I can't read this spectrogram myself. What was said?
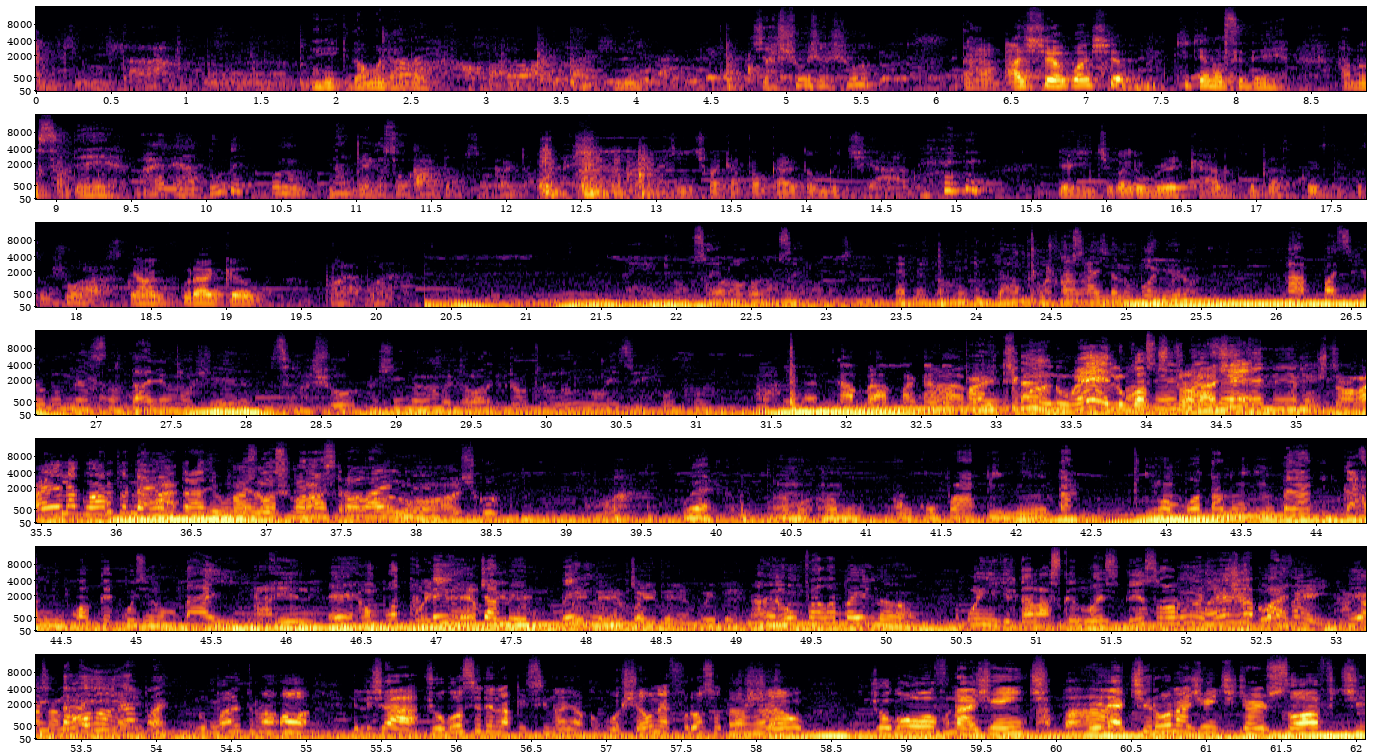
Aqui não tá. Henrique, dá uma olhada aí. Aqui. Já achou, já achou? Tá, achamos, achamos. O que, que é a nossa ideia? A nossa ideia. Mas vai levar tudo, ou não? Não, pega só o cartão, só o cartão. A gente vai catar o cartão do Thiago e a gente vai no mercado comprar as coisas pra fazer um churrasco. Thiago Furacão. Bora, bora. Vamos sair logo, vamos sair logo. vamos sair logo. É melhor não cuidar, porque tá lá ainda no banheiro. Rapaz, você jogou minha sandália, eu não cheiro. Você não achou? Achei não. Foi aquela hora que ele tava trolando nós, velho. Foi, foi. Ele vai ficar bravo pra caralho. Pra Ele gente, tá- mano, é, ele não Mas gosta é- de trollar a mas é- gente. é mesmo. a gente trollar ele agora também, vamos trazer um Fazer negócio pra nós trollar ele mesmo. Lógico. Vamos lá. Wellington, vamos, vamos, vamos comprar uma pimenta e vamos botar num, num pedaço de carne, em qualquer coisa e vamos dar ele. Pra ele? É, vamos botar Boa bem ideia, boa mesmo, boa bem ideia, boa ideia, boa ideia. Aí vamos falar pra ele não. Ô Henrique, ele tá lascando nós desde a hora que a gente é, chegou, rapaz. velho. Ele casa tá nova, aí, velho. rapaz. Não para de trollar. Ó, ele já jogou você dentro da piscina já com o colchão, né? Furou seu colchão, jogou ovo na gente, Rapaz. ele atirou na gente de airsoft.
